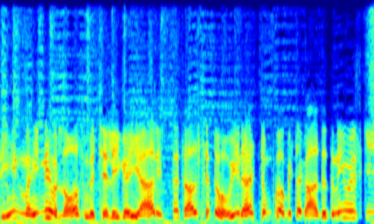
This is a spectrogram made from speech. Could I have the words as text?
तीन महीने लॉस में चली गई यार इतने साल से तो हो ही रहा है तुमको अभी तक आदत नहीं हुई इसकी।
